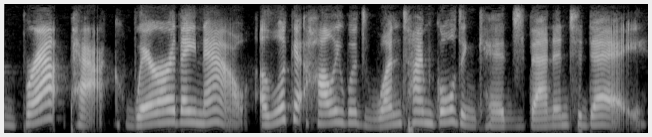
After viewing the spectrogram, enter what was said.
Brat Pack. Where are they now? A look at Hollywood's one-time golden kids then and today.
